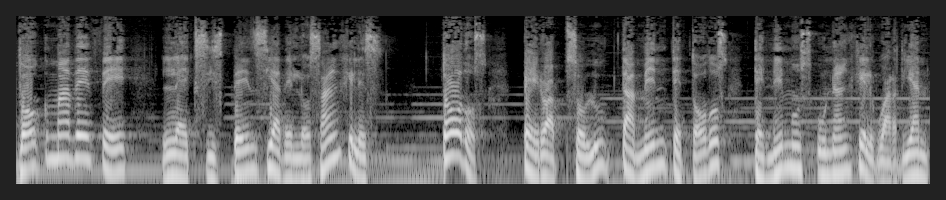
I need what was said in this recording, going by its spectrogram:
dogma de fe la existencia de los ángeles. Todos, pero absolutamente todos tenemos un ángel guardián.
